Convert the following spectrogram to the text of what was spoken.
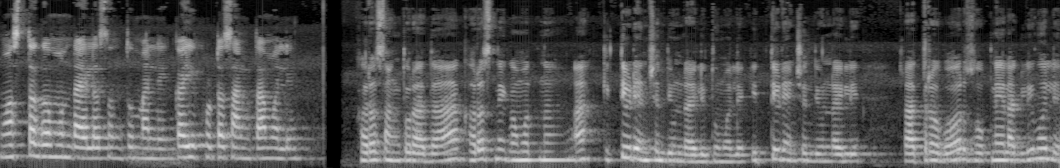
मस्त गमून राहिलं असं तुम्हाला काही खोटं सांगता मला. खरं सांगतो राधा खरंच नाही गमत ना. आ किती टेन्शन देऊन राहिली तू मला किती टेन्शन देऊन राहिली. रात्रभर झोप नाही लागली मले.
